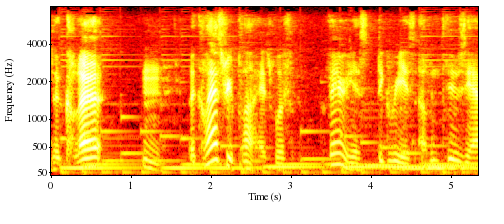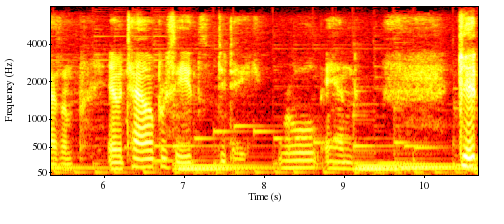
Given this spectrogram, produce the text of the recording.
The class. Hmm. The class replies with various degrees of enthusiasm, and Matao proceeds to take roll and get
